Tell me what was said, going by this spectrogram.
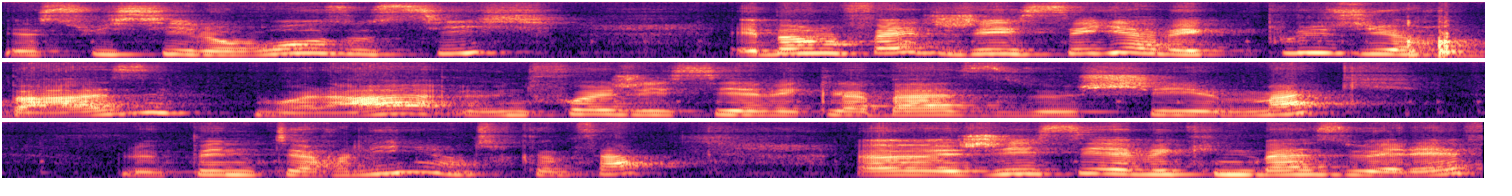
il y a celui-ci, le rose aussi, et eh bien en fait, j'ai essayé avec plusieurs bases. Voilà, une fois j'ai essayé avec la base de chez MAC, le Penterly, un truc comme ça. Euh, j'ai essayé avec une base de LF,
